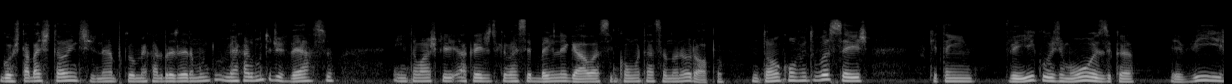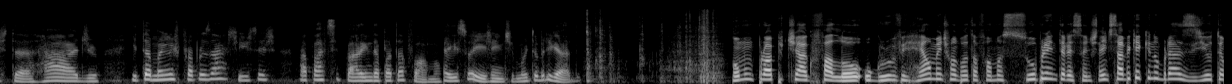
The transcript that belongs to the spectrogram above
gostar bastante, né? Porque o mercado brasileiro é muito, um mercado muito diverso. Então acho que acredito que vai ser bem legal, assim como está sendo na Europa. Então eu convido vocês que têm veículos de música, revista, rádio e também os próprios artistas a participarem da plataforma. É isso aí, gente. Muito obrigado. Como o próprio Thiago falou, o Groove realmente é uma plataforma super interessante. A gente sabe que aqui no Brasil tem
